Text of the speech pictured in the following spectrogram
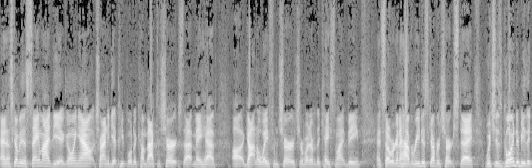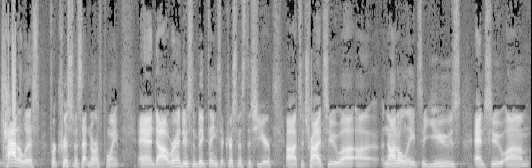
And it's going to be the same idea going out, trying to get people to come back to church that may have uh, gotten away from church or whatever the case might be. And so we're going to have Rediscover Church Day, which is going to be the catalyst for Christmas at North Point. And uh, we're going to do some big things at Christmas this year uh, to try to uh, uh, not only to use and to um,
